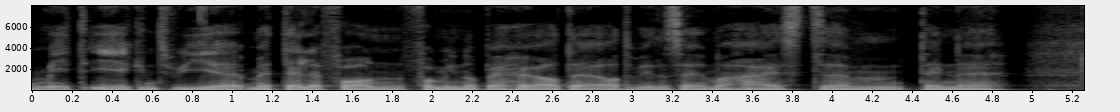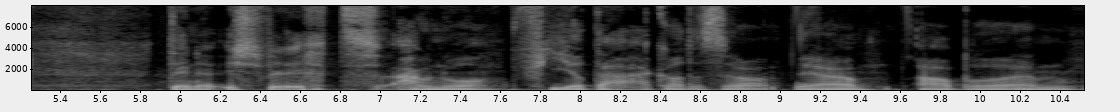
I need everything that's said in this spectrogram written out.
mit irgendwie mit Telefon von meiner Behörde oder wie das immer heißt, ähm, dann, äh, dann ist vielleicht auch nur vier Tage oder so. Ja, aber ähm,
